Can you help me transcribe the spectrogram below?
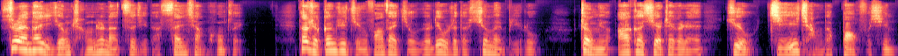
虽然他已经承认了自己的三项控罪，但是根据警方在九月六日的讯问笔录，证明阿克谢这个人具有极强的报复心，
